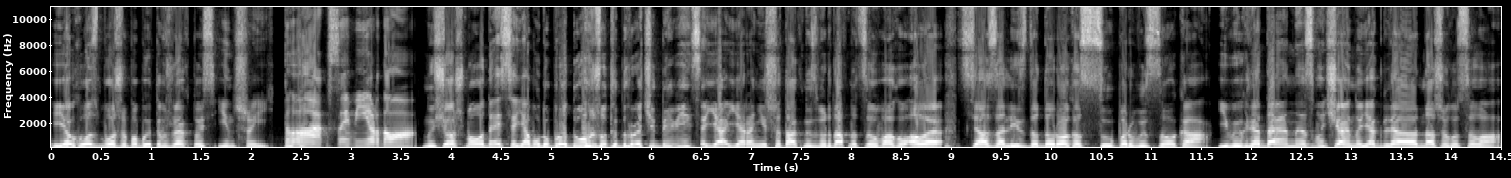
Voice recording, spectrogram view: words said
І його зможе побити вже хтось інший. Так, все вірно. Ну що ж, молодець, я буду продовжувати. До речі, дивіться, я, я раніше так не звертав на це увагу, але ця залізна дорога супер висока і виглядає незвичайно, як для нашого села.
